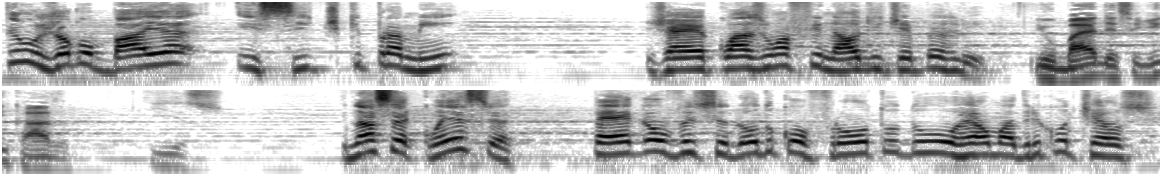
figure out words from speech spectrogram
tem um jogo Bahia e City que pra mim já é quase uma final de Champions League. E o Bayern decide em casa. Isso. E na sequência, pega o vencedor do confronto do Real Madrid com o Chelsea.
